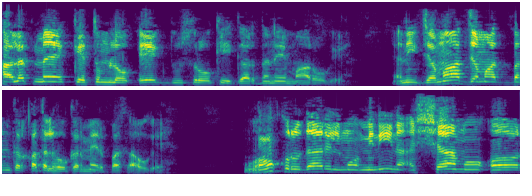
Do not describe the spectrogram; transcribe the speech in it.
حالت میں کہ تم لوگ ایک دوسروں کی گردنے مارو گے۔ یعنی جماعت جماعت بن کر قتل ہو کر میرے پاس آؤ گے۔ وعقر دار المؤمنین الشام اور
